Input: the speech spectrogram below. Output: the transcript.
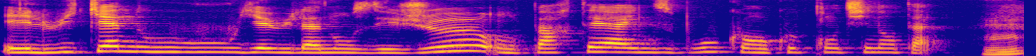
Et le week-end où il y a eu l'annonce des Jeux, on partait à Innsbruck en Coupe continentale. Mhm.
